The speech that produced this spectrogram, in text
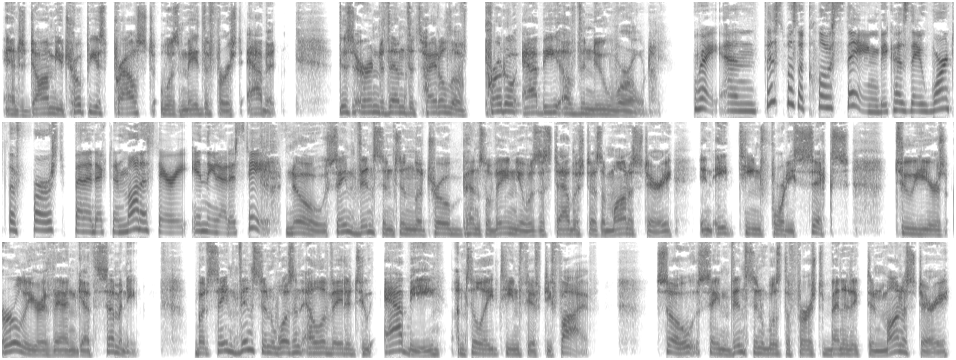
and Dom Eutropius Proust was made the first abbot. This earned them the title of Proto-Abbey of the New World. Right. And this was a close thing because they weren't the first Benedictine monastery in the United States. No, St. Vincent in Latrobe, Pennsylvania was established as a monastery in 1846, two years earlier than Gethsemani. But St. Vincent wasn't elevated to abbey until 1855. So St. Vincent was the first Benedictine monastery,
